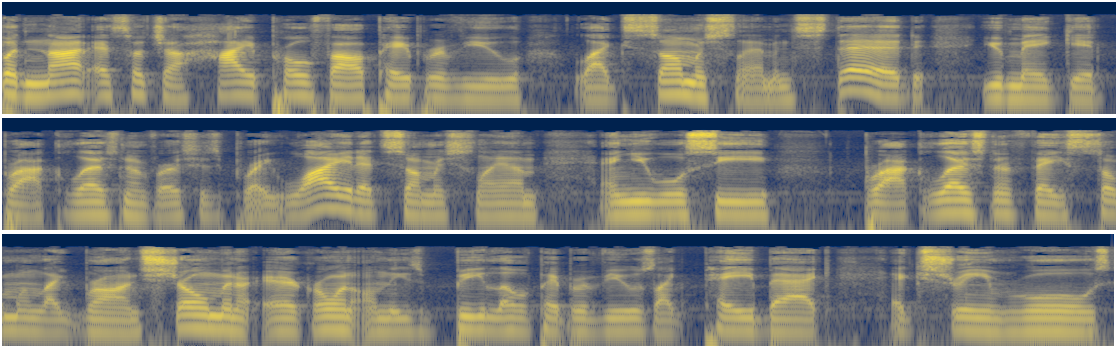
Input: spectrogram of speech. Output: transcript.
but not at such a high profile pay per view like SummerSlam. Instead, you may get Brock Lesnar versus Bray Wyatt at SummerSlam, and you will see Brock Lesnar face someone like Braun Strowman or Eric Rowan on these B level pay per views like Payback, Extreme Rules,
